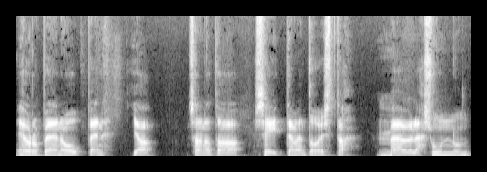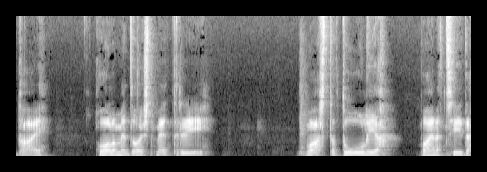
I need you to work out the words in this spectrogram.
European Open ja sanotaan 17 mm. väylä sunnuntai, 13 metriä vastatuulia, painat siitä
